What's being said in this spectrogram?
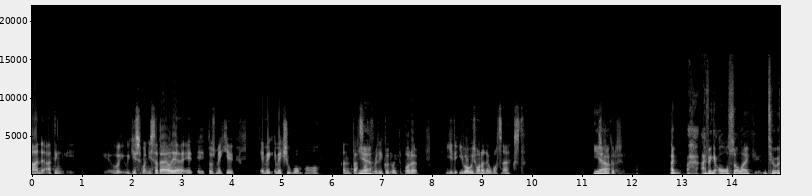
and I think y- y- w- you when you said earlier, it, it does make you it make it makes you want more, and that's like a really good way to put it. You you always want to know what's next. It's Yeah, got a good I I think also like to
